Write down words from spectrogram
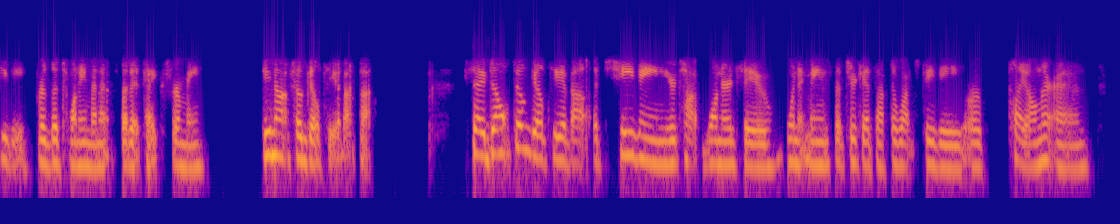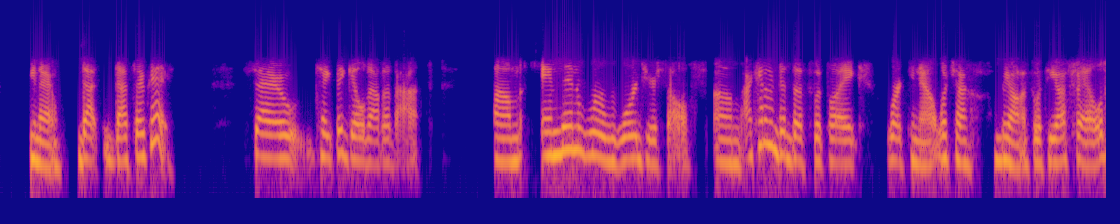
TV for the 20 minutes that it takes for me. Do not feel guilty about that. So don't feel guilty about achieving your top one or two when it means that your kids have to watch TV or play on their own. You know, that that's okay. So take the guilt out of that. Um, and then reward yourself. Um, I kind of did this with like working out, which I, will be honest with you, I failed.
